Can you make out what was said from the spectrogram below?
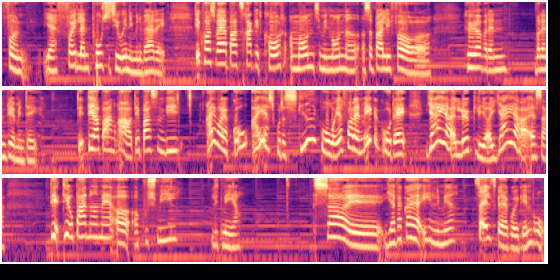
få, en, ja, få et eller andet positivt ind i min hverdag. Det kunne også være, at jeg bare trække et kort om morgenen til min morgenmad, og så bare lige for at høre, hvordan, hvordan bliver min dag. Det, det er bare en rar, det er bare sådan lige, ej, hvor er jeg god, ej, jeg skulle da skide god, og jeg får da en mega god dag, ja, jeg er lykkelig, og ja, jeg er, altså, det, det er jo bare noget med at, at kunne smile lidt mere. Så, øh, ja, hvad gør jeg egentlig mere? Så elsker jeg at gå i genbrug.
